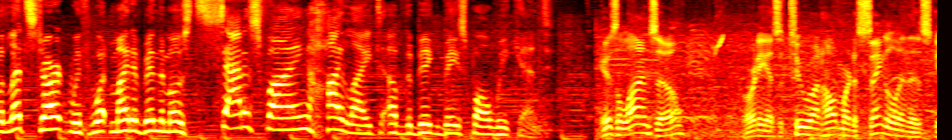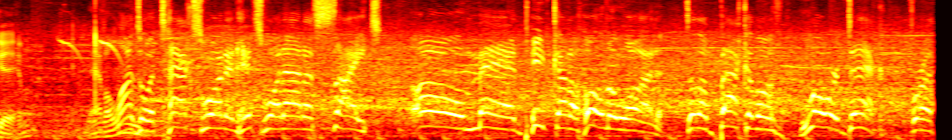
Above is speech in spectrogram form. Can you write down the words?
But let's start with what might have been the most satisfying highlight of the big baseball weekend. Here's Alonso. Already has a two run homer and a single in this game. And Alonso attacks one and hits one out of sight. Oh man, Pete got a hold of one to the back of the lower deck for a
